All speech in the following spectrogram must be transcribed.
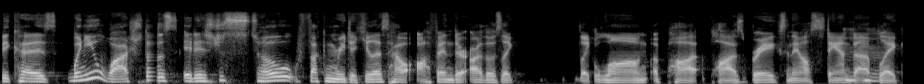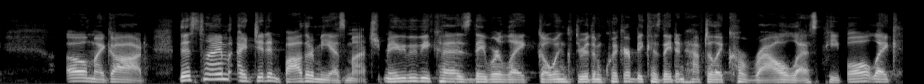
because when you watch those, it is just so fucking ridiculous how often there are those like like long applause breaks and they all stand Mhm. up like oh my god this time i didn't bother me as much maybe because they were like going through them quicker because they didn't have to like corral less people like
